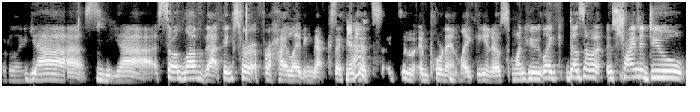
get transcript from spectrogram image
Totally. Yes. Mm-hmm. yeah so i love that. Thanks for for highlighting that because i think yeah. it's it's important. Like you know someone who like doesn't is trying to do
